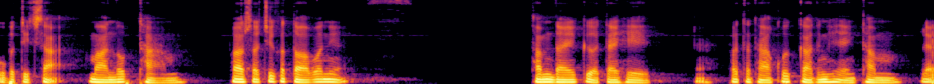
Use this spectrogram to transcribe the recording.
อุปติสสะมานพถาม พระสัชชิก็ตอบว่าเนี่ยทำใดเกิดแต่เหตุพระตถาคตกล่าวถึงเหตุแห่งธรรม และ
